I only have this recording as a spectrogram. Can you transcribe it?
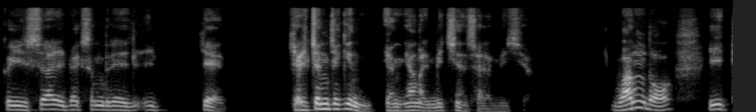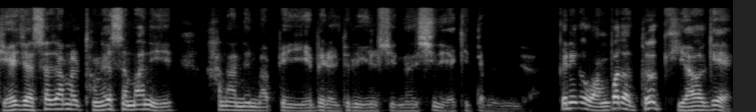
그 이스라엘 백성들에게 결정적인 영향을 미치는 사람이죠. 왕도 이 대제사장을 통해서만이 하나님 앞에 예배를 드릴 수 있는 시대였기 때문입니다. 그러니까 왕보다 더 귀하게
